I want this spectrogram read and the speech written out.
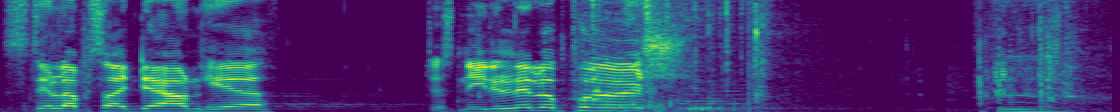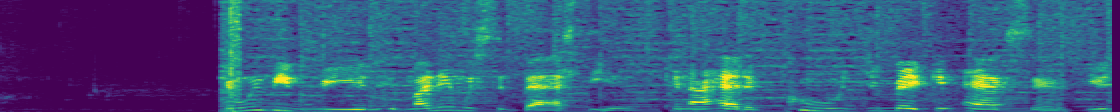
Still upside down here. Just need a little push. Can we be real? If my name was Sebastian and I had a cool Jamaican accent, you'd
